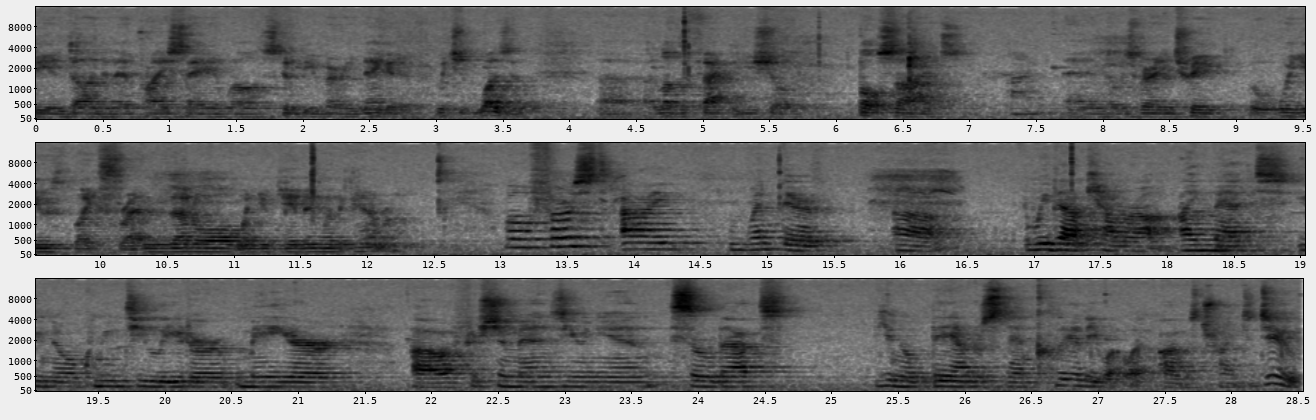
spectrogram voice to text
being done, and they're probably saying, well, it's going to be very negative, which it wasn't. Uh, I love the fact that you showed both sides, and I was very intrigued. Were you like threatened at all when you came in with the camera? Well, first I went there uh, without camera. I met, you know, community leader, mayor, uh, fishermen's union, so that, you know, they understand clearly what, what I was trying to do.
